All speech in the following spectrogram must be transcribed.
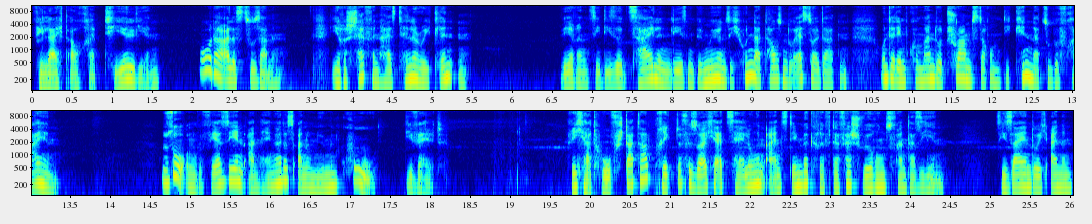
vielleicht auch Reptilien oder alles zusammen. Ihre Chefin heißt Hillary Clinton. Während sie diese Zeilen lesen, bemühen sich hunderttausend US-Soldaten unter dem Kommando Trumps darum, die Kinder zu befreien. So ungefähr sehen Anhänger des anonymen Q die Welt. Richard Hofstatter prägte für solche Erzählungen einst den Begriff der Verschwörungsfantasien. Sie seien durch einen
